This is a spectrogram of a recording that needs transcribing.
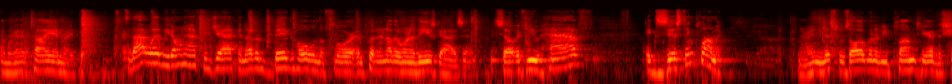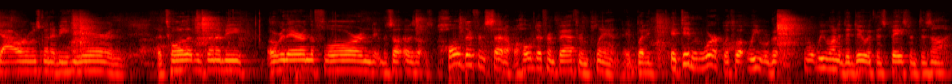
And we're going to tie in right there. So that way we don't have to jack another big hole in the floor and put another one of these guys in. So if you have existing plumbing, all right, and this was all going to be plumbed here, the shower was going to be here, and the toilet was going to be over there in the floor, and it was a, it was a whole different setup, a whole different bathroom plan. It, but it, it didn't work with what we were what we wanted to do with this basement design.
